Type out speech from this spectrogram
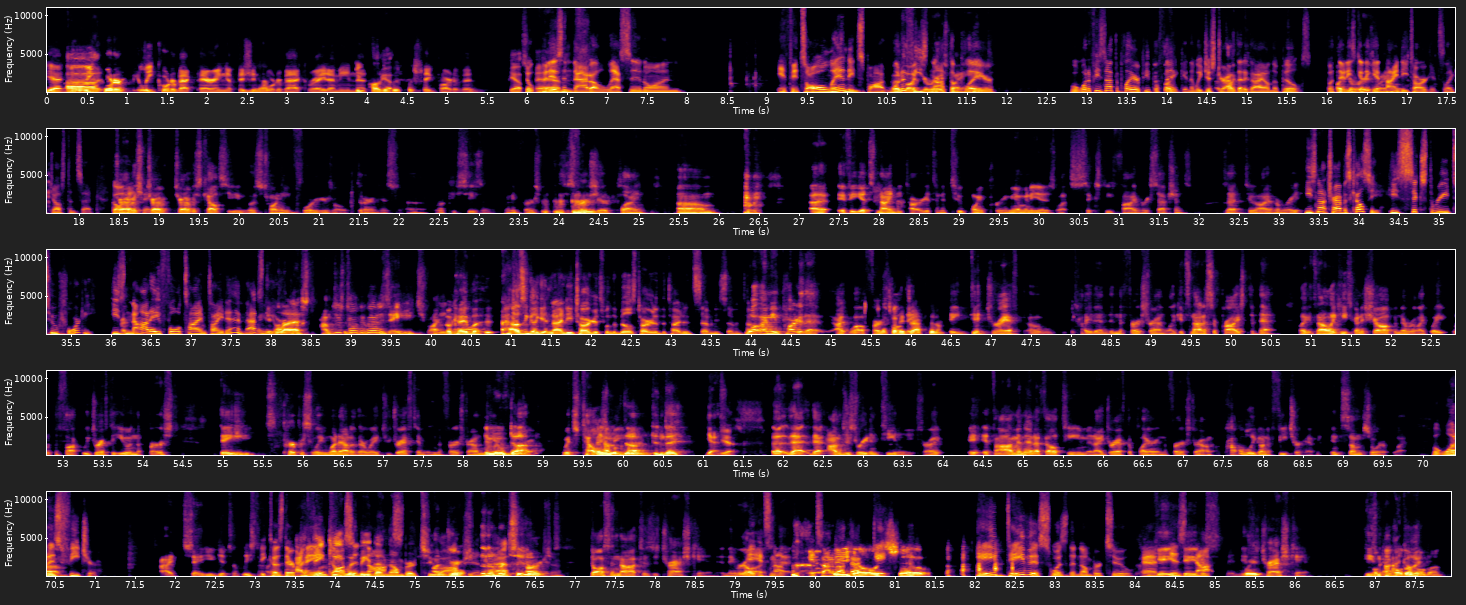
Yeah, the Uh, elite quarter elite quarterback pairing, efficient Yeah. quarterback, right? I mean, Big that's part a of it for sure. big part of it. Yep. So, but isn't that a lesson on if it's all landing spot? What I'd if like he's not the player? hand. Well, what if he's not the player people That's like- think, and then we just that's like drafted a guy on the Bills, but like then he's the going to get 90 league. targets, like Justin said. Go Travis, ahead, Shane. Travis Kelce was 24 years old during his uh, rookie season when he first his first year playing. Um, uh, if he gets 90 targets and a two point premium and he has what 65 receptions, is that too high of a rate? He's not Travis Kelce. He's 6'3, 240. He's Right. not a full time tight end. That's the Last I'm just talking about his age. Why do you okay, but how's he gonna get 90 targets when the Bills targeted the tight end 77 times? well, I mean, part of that. I, well, first That's of all, why they they, drafted him. they did draft a tight end in the first round. Like, it's not a surprise to them. Like, it's not like he's going to show up and they were like, "Wait, what the fuck? We drafted you in the first. They purposely went out of their way to draft him in the first round. They moved up. which tells They me moved up, didn't they? yes, Yes. uh, that that I'm just reading tea leaves, right? If I'm an NFL team and I draft a player in the first round, I'm probably going to feature him in some sort of way. But what is Um, feature? I'd say he gets at least a Because they're paying. I think Dawson he would be the number two option. the number passing two. option. Dawson Knox is a trash can, and they realize It's not. that. It's not about Yo, that. Gabe, chill. Gabe Davis was the number two, and Gabe is Davis not. is a Wait. trash can. He's okay, not hold good. on, hold on.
